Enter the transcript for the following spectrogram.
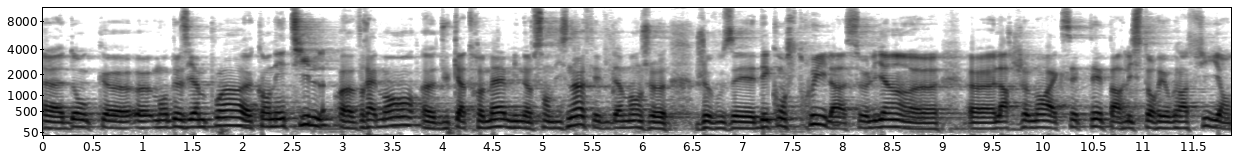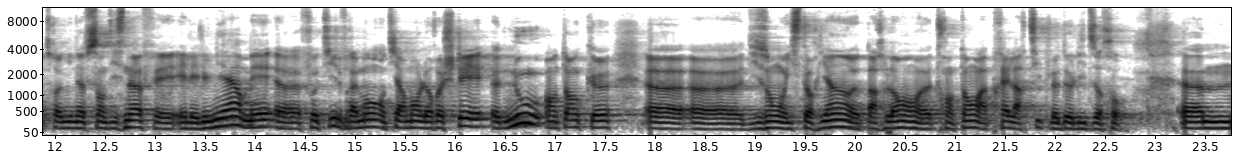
Euh, donc, euh, mon deuxième point, qu'en est-il vraiment du 4 mai 1919 Évidemment, je, je, vous ai déconstruit là ce lien largement accepté par l'historiographie entre 1919 et, et les Lumières, mais faut-il vraiment entièrement le rejeter? Nous, en tant que, disons, historiens parlant 30 ans après l'article de Lizzo. Euh,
